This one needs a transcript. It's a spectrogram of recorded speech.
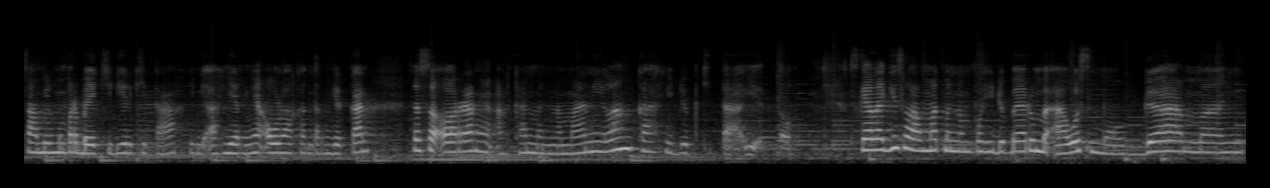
sambil memperbaiki diri kita hingga akhirnya Allah akan takdirkan seseorang yang akan menemani langkah hidup kita gitu sekali lagi selamat menempuh hidup baru Mbak Awu semoga men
